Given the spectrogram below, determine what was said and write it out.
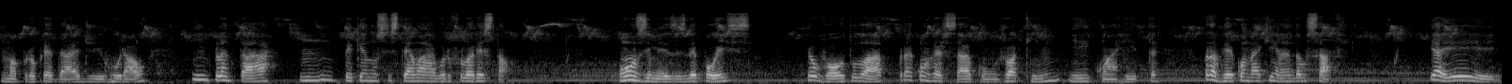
uma propriedade rural implantar um pequeno sistema agroflorestal. 11 meses depois, eu volto lá para conversar com o Joaquim e com a Rita para ver como é que anda o SAF. E aí,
